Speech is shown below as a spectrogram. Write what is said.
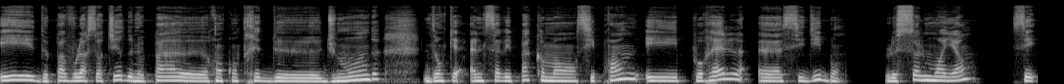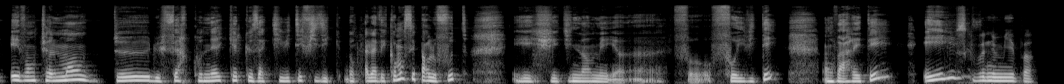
et de pas vouloir sortir, de ne pas euh, rencontrer de, du monde. Donc, elle ne savait pas comment s'y prendre et pour elle, euh, elle s'est dit bon, le seul moyen, c'est éventuellement de lui faire connaître quelques activités physiques. Donc, elle avait commencé par le foot et j'ai dit non mais euh, faut, faut éviter, on va arrêter. Et Parce que vous n'aimiez pas.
